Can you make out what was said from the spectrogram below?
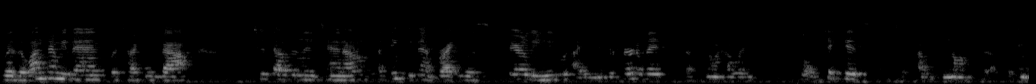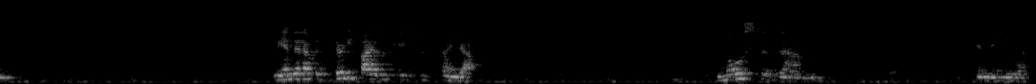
was a one-time event. We're talking back 2010. I don't, I think Eventbrite was fairly new. I'd never heard of it. That's not how I sold tickets. So I was not set up for any of this. We ended up at 35 locations signed up. Most of them in the US.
